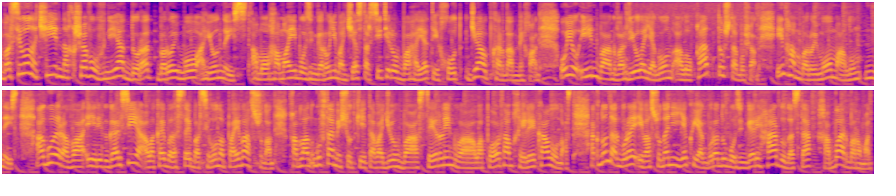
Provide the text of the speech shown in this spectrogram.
барселона чӣ нақшаву ният дорад барои мо аён нест аммо ҳамаи бозингарони манчестер ситиро ба ҳайати худ ҷалб кардан мехоҳад. Оё ин ба гвардиола ягон алоқа дошта бошад. Ин ҳам барои мо маълум нест. Агуэра ва эрик гарсия аллакай ба дастаи барселона пайваст шуданд. Қаблан гуфта мешуд ки таваҷҷӯҳ ба стерлинг ва лапорт ҳам хеле калон аст. Акнун дар бораи эваз шудани яку якбора ду бозингари ҳарду даста хабар баромад.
